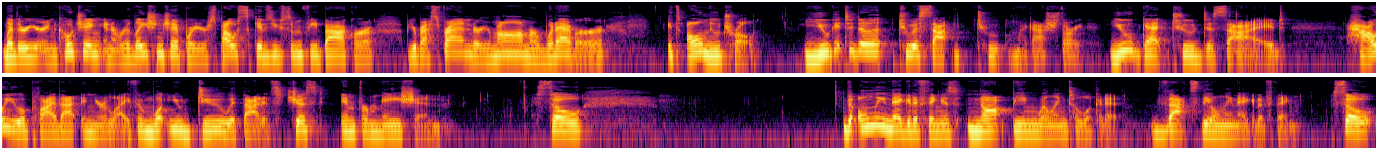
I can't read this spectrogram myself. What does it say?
Whether you're in coaching, in a relationship where your spouse gives you some feedback, or your best friend, or your mom, or whatever, it's all neutral. You get to de- to aside to oh my gosh, sorry. You get to decide how you apply that in your life and what you do with that. It's just information. So the only negative thing is not being willing to look at it. That's the only negative thing. So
